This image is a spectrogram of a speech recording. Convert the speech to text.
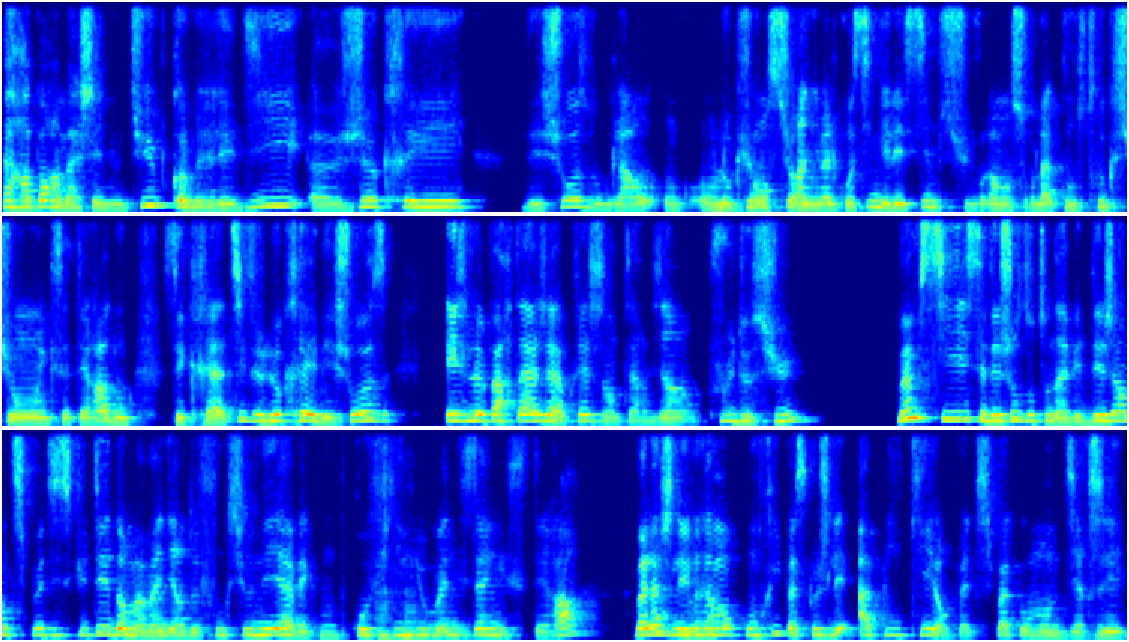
par rapport à ma chaîne YouTube. Comme je l'ai dit, euh, je crée des choses. Donc là, en, l'occurrence, sur Animal Crossing et les Sims, je suis vraiment sur la construction, etc. Donc c'est créatif. Je crée des choses et je le partage et après, je n'interviens plus dessus même si c'est des choses dont on avait déjà un petit peu discuté dans ma manière de fonctionner avec mon profil mhm. Human Design, etc., bah là, je l'ai vraiment compris parce que je l'ai appliqué, en fait. Je sais pas comment dire. J'ai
